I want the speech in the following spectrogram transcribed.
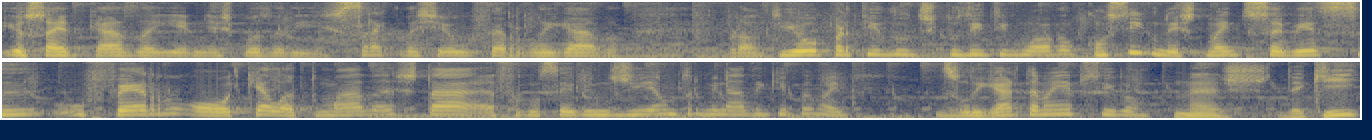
eu saio de casa e a minha esposa diz: será que deixei o ferro ligado? Pronto, e eu a partir do dispositivo móvel consigo neste momento saber se o ferro ou aquela tomada está a fornecer energia a um determinado equipamento. Desligar também é possível. Mas daqui,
